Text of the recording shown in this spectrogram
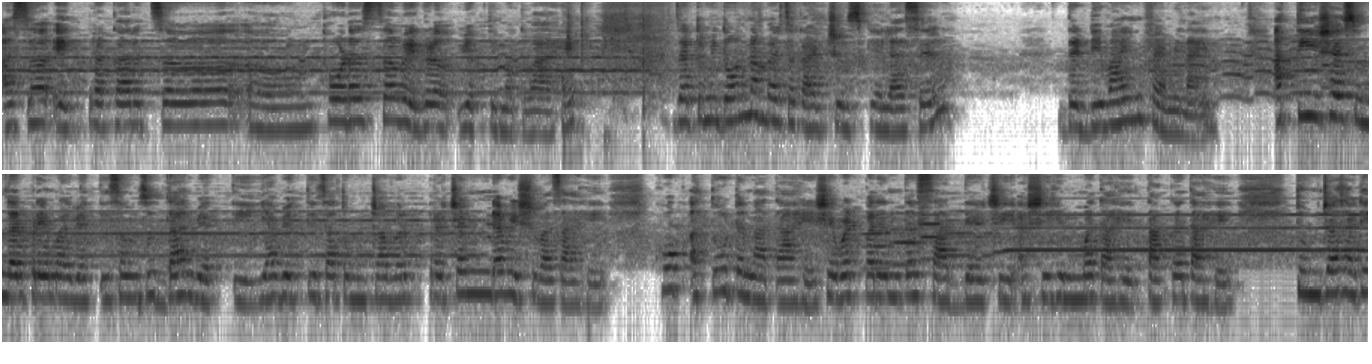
असं एक प्रकारचं थोडंसं वेगळं व्यक्तिमत्व आहे. जर तुम्ही दोन नंबरचं कार्ड चूज केलं असेल द डिवाईन फेमिनाईन अतिशय सुंदर प्रेमळ व्यक्ती समजूतदार व्यक्ती या व्यक्तीचा तुमच्यावर प्रचंड विश्वास आहे. खूप अतूट नातं आहे. शेवटपर्यंत साथ द्यायची अशी हिंमत आहे ताकद आहे. तुमच्यासाठी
